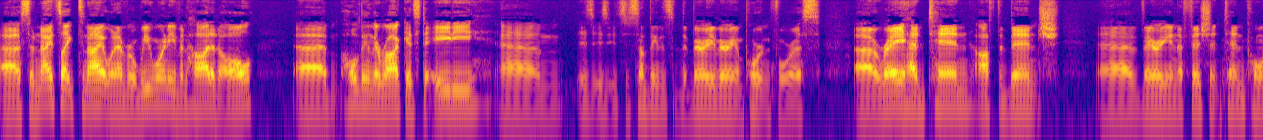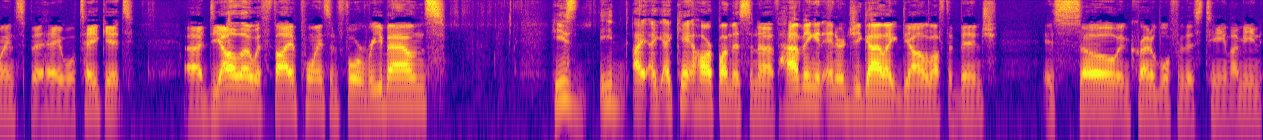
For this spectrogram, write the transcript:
Uh, so nights like tonight, whenever we weren't even hot at all, uh, holding the Rockets to 80 um, is, is, is, just something that's very, very important for us. Uh, Ray had 10 off the bench, uh, very inefficient 10 points, but hey, we'll take it. Uh, Diallo with five points and four rebounds. He's he. I, I can't harp on this enough. Having an energy guy like Diallo off the bench is so incredible for this team. I mean,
